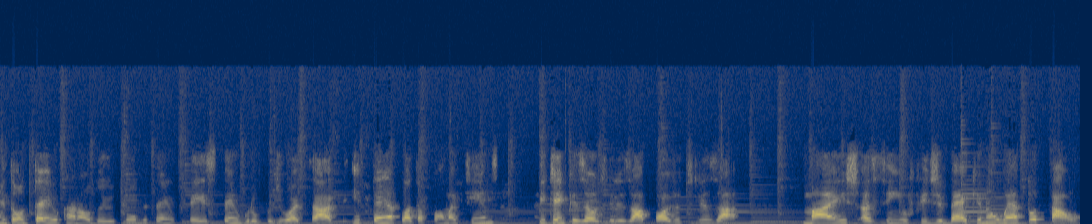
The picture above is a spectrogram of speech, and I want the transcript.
Então tem o canal do YouTube, tem o Face, tem o grupo de WhatsApp e tem a plataforma Teams, que quem quiser utilizar pode utilizar. Mas assim, o feedback não é total.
